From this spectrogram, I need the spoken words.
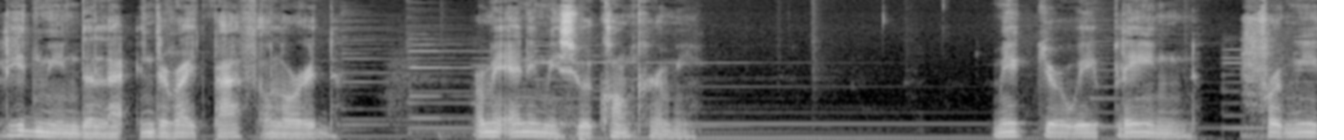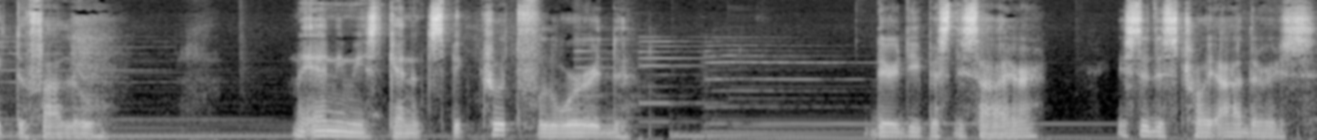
Lead me in the, in the right path, O Lord, or my enemies will conquer me. Make your way plain for me to follow. My enemies cannot speak truthful word. Their deepest desire is to destroy others.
